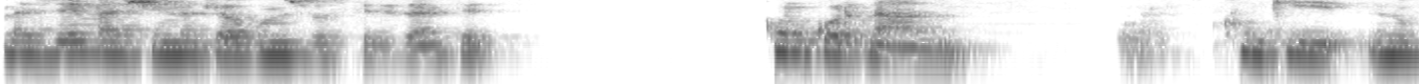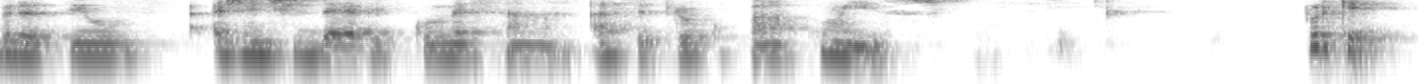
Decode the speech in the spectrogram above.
mas eu imagino que alguns de vocês devem ter concordado com que no Brasil a gente deve começar a se preocupar com isso. Por quê?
